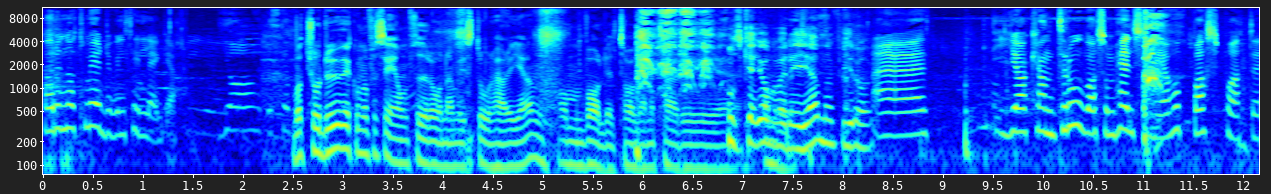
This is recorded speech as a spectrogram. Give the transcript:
Har du något mer du vill tillägga? Vad tror du vi kommer få se om fyra år när vi står här igen om valdeltagandet här i eh, Hon ska jobba med det igen om fyra år. Eh, jag kan tro vad som helst men jag hoppas på att eh,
